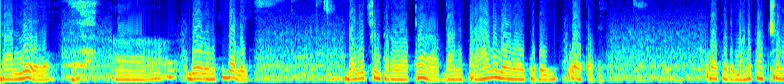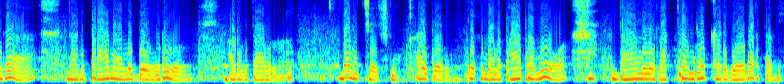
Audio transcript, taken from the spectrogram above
దాన్ని ఆ, దేవునికి బలి. బలొచ్చిన తర్వాత దాని ప్రాణం ఏమవుతుంది పోతుంది. పోతుంది మన పక్షంగా దాని ప్రాణాన్ని దేవుడు అడుగుతా ఉన్నాడు. బలిచ్చేసిన. అయిపోయింది. ఇక మన పాపము దాని రక్తంలో కడిగేయబడుతుంది.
